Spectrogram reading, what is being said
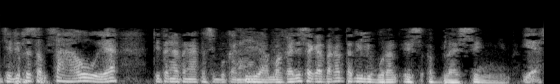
Jadi Persis. tetap tahu ya di tengah-tengah kesibukan. Iya, makanya saya katakan tadi liburan is a blessing. Yes.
